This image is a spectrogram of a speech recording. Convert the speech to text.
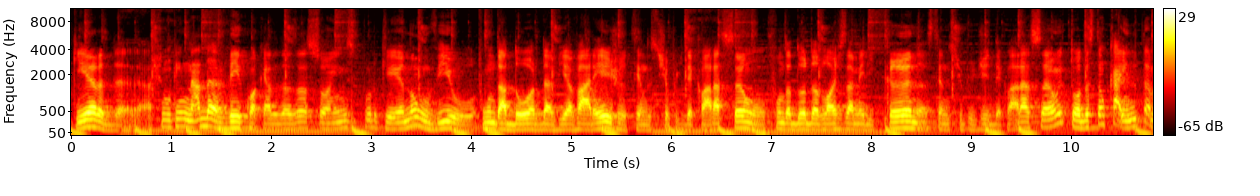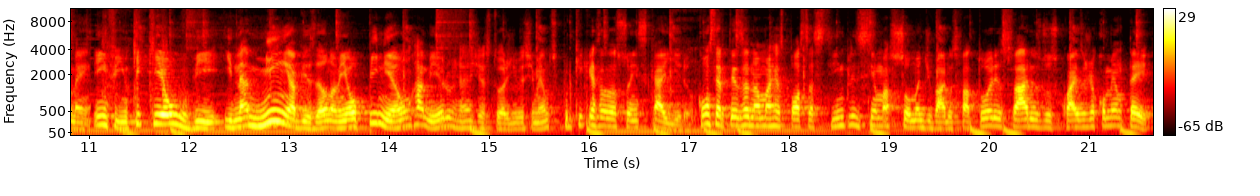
esquerda, acho que não tem nada a ver com a queda das ações, porque eu não vi o fundador da Via Varejo tendo esse tipo de declaração, o fundador das lojas americanas tendo esse tipo de declaração, e todas estão caindo também. Enfim, o que, que eu vi, e na minha visão, na minha opinião, Ramiro, né, gestor de investimentos, por que, que essas ações caíram? Com certeza não é uma resposta simples, sim uma soma de vários fatores, vários dos quais eu já comentei.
